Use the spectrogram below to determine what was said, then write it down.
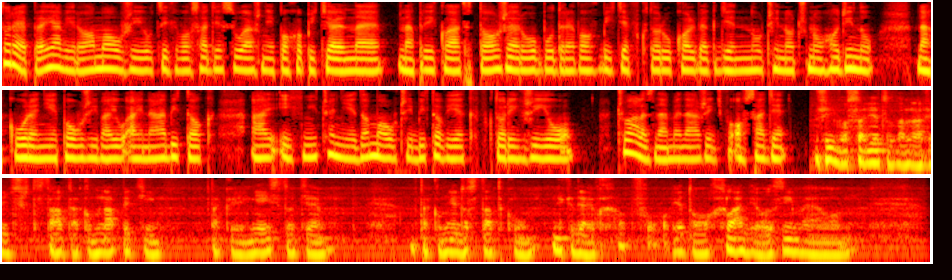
Niektoré prejavy Rómov žijúcich v osade sú až nepochopiteľné. Napríklad to, že rúbu drevo v byte v ktorúkoľvek dennú či nočnú hodinu. Na kúrenie používajú aj nábytok, aj ich ničenie domov či bytoviek, v ktorých žijú. Čo ale znamená žiť v osade? Žiť v osade to znamená žiť v takom napätí, takej neistote, v takom nedostatku. Niekedy aj je to o chlade, o zime, o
